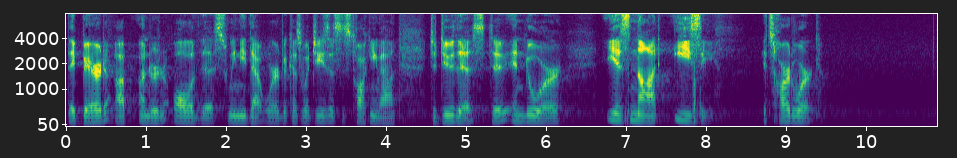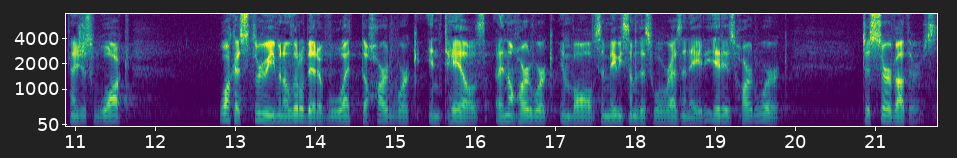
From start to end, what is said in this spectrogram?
They bared up under all of this. We need that word because what Jesus is talking about to do this, to endure, is not easy. It's hard work. Can I just walk walk us through even a little bit of what the hard work entails and the hard work involves, and maybe some of this will resonate. It is hard work to serve others,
